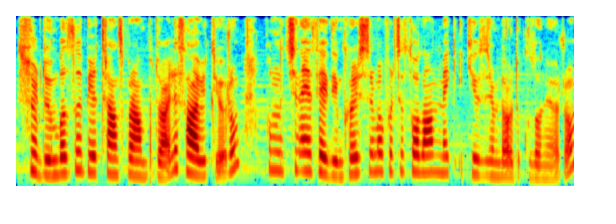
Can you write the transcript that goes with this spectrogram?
sürdüğüm bazı bir transparan pudra ile sabitliyorum. Bunun için en sevdiğim karıştırma fırçası olan MAC 224'ü kullanıyorum.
